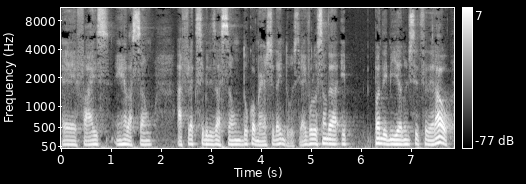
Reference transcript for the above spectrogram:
é, faz em relação à flexibilização do comércio e da indústria. A evolução da pandemia no Distrito Federal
